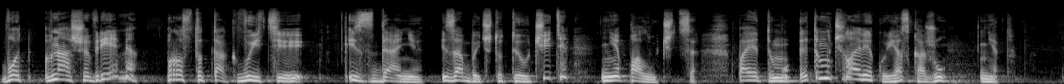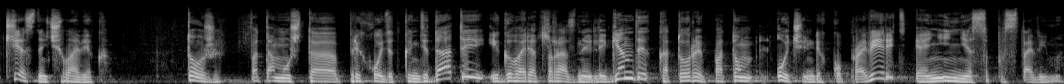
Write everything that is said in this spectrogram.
Вот в наше время просто так выйти из здания и забыть, что ты учитель, не получится. Поэтому этому человеку я скажу нет. Честный человек тоже. Потому что приходят кандидаты и говорят разные легенды, которые потом очень легко проверить, и они несопоставимы.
